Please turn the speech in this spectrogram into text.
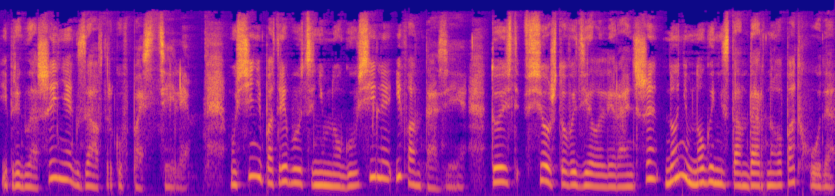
и приглашения к завтраку в постели. Мужчине потребуется немного усилия и фантазии, то есть все, что вы делали раньше, но немного нестандартного подхода,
